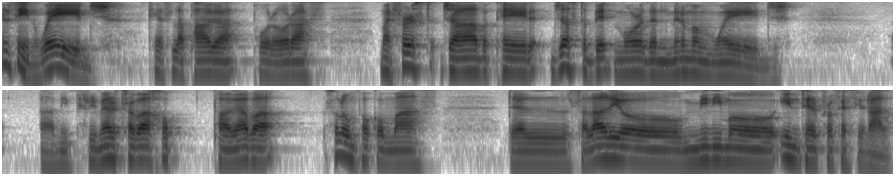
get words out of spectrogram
En fin, wage, que es la paga por horas. My first job paid just a bit more than minimum wage. Uh, mi primer trabajo pagaba solo un poco más del salario mínimo interprofesional,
